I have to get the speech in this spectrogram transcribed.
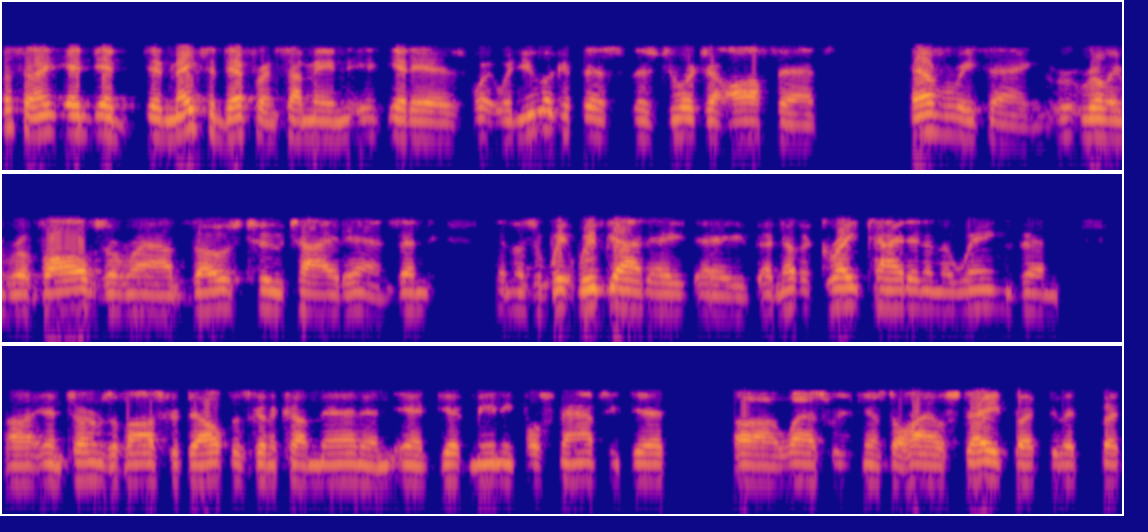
Listen, it, it it makes a difference. I mean, it, it is when you look at this this Georgia offense, everything really revolves around those two tight ends. And and listen, we, we've got a, a another great tight end in the wings, and uh, in terms of Oscar Delp is going to come in and, and get meaningful snaps. He did uh, last week against Ohio State, but but but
